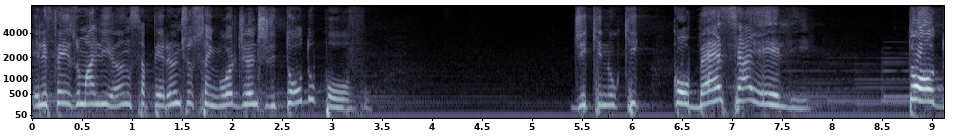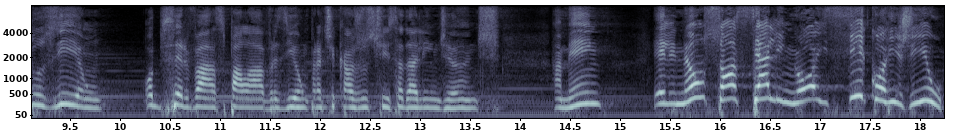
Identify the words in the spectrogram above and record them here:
Ele fez uma aliança perante o Senhor diante de todo o povo de que no que coubesse a ele, todos iam observar as palavras iam praticar a justiça dali em diante. Amém? Ele não só se alinhou e se corrigiu,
